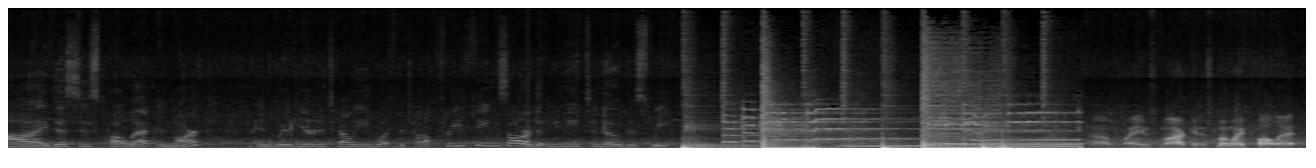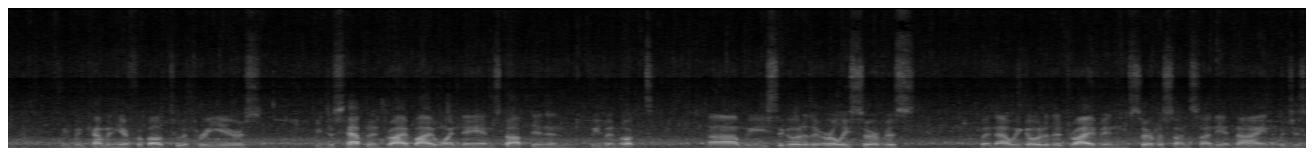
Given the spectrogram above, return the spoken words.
Hi, this is Paulette and Mark, and we're here to tell you what the top three things are that you need to know this week. Um, my name's Mark, and it's my wife Paulette. We've been coming here for about two or three years. We just happened to drive by one day and stopped in, and we've been hooked. Um, we used to go to the early service, but now we go to the drive-in service on Sunday at nine, which is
